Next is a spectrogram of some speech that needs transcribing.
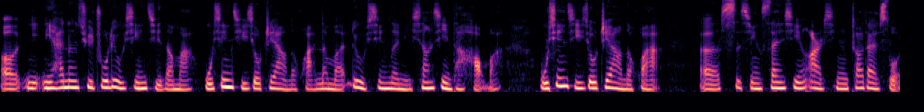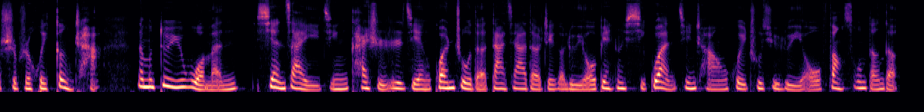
呃，你你还能去住六星级的吗？五星级就这样的话，那么六星的你相信它好吗？五星级就这样的话。呃，四星、三星、二星招待所是不是会更差？那么，对于我们现在已经开始日渐关注的大家的这个旅游变成习惯，经常会出去旅游放松等等，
